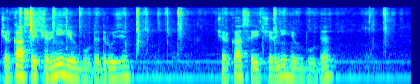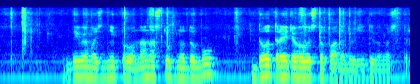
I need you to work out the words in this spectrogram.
Черкаси і Чернігів буде, друзі. Черкаси і Чернігів буде. Дивимось Дніпро на наступну добу до 3 листопада, друзі. Дивимось 3,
